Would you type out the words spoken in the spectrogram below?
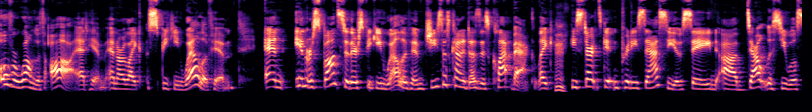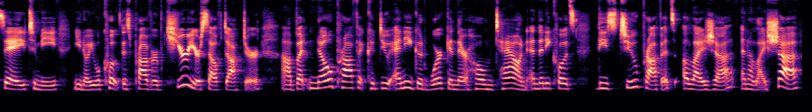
overwhelmed with awe at him and are like speaking well of him. And in response to their speaking well of him, Jesus kind of does this clapback. Like hmm. he starts getting pretty sassy of saying, uh, Doubtless you will say to me, you know, you will quote this proverb, cure yourself, doctor. Uh, but no prophet could do any good work in their hometown. And then he quotes these two prophets, Elijah and Elisha,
